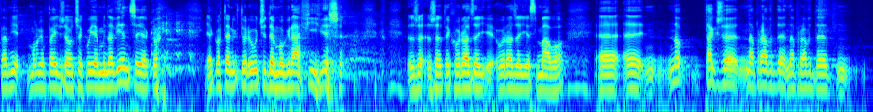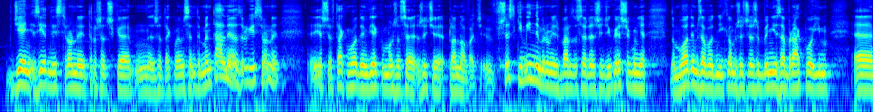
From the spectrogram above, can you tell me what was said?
pewnie mogę powiedzieć, że oczekujemy na więcej jako, jako ten, który uczy demografii, wiesz, że, że tych urodzeń, urodzeń jest mało. E, e, No także naprawdę, naprawdę dzień z jednej strony troszeczkę, mm, że tak powiem, sentymentalny, a z drugiej strony jeszcze w tak młodym wieku można sobie życie planować. Wszystkim innym również bardzo serdecznie dziękuję, szczególnie no, młodym zawodnikom. Życzę, żeby nie zabrakło im e,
